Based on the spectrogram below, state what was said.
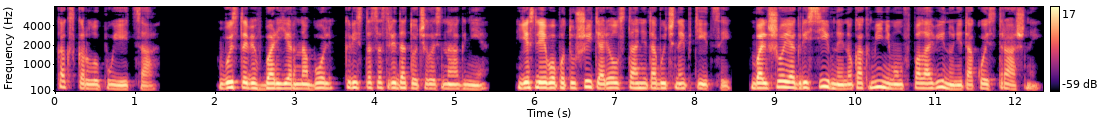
как скорлупу яйца. Выставив барьер на боль, Криста сосредоточилась на огне. Если его потушить, орел станет обычной птицей, большой и агрессивной, но как минимум в половину не такой страшной.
